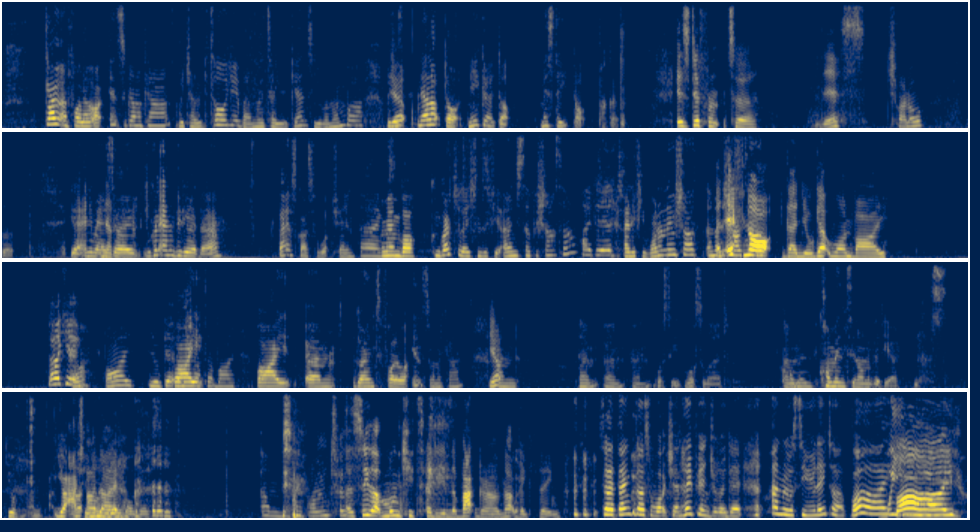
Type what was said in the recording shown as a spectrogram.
Go and follow our Instagram account, which I already told you, but I'm going to tell you again so you remember. Which Yep. is nella.nico.misty.paco. It's different to this channel. But... Yeah, anyway, Never so mind. we're going to end the video there. Thanks guys for watching. Thanks. Remember, congratulations if you earned yourself a shout out. I did. And if you want a new shout, And shout if not, then you'll get one by liking. it. What? by you'll get By- a shout out by. by um, going to follow our Instagram account Yep. and um, um, um, what's the what's the word? Um, commenting on a video. Yes. You're you're actually I, I not know. let me hold this. Um, I'm just. I see that monkey teddy in the background. That big thing. so thanks guys for watching. Hope you enjoyed it, and we will see you later. Bye. Wee. Bye.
